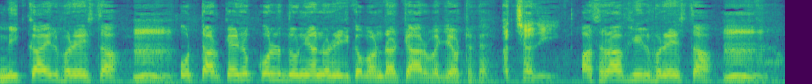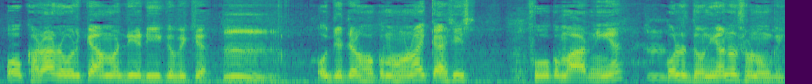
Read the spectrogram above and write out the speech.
ਮੀਕਾਇਲ ਫਰਿਸ਼ਤਾ। ਹੂੰ। ਉਹ ਤੜਕੇ ਨੂੰ ਕੁੱਲ ਦੁਨੀਆ ਨੂੰ ਰਿਜ਼ਕ ਵੰਡਦਾ 4 ਵਜੇ ਉੱਠ ਕੇ। ਅੱਛਾ ਜੀ। ਅਸਰਾਫੀਲ ਫਰਿਸ਼ਤਾ। ਹੂੰ। ਉਹ ਖੜਾ ਰੋਜ਼ ਕਿਆਮਤ ਦੀ ਢੀਕ ਵਿੱਚ। ਹੂੰ। ਉਹ ਜਦੋਂ ਹੁਕਮ ਹੋਣਾ ਇੱਕ ਐਸੀ ਫੂਕ ਮਾਰਨੀ ਹੈ ਕੁੱਲ ਦੁਨੀਆ ਨੂੰ ਸੁਣੂਗੀ।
